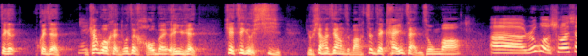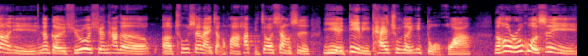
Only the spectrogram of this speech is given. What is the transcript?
这个惠珍，你看过很多这个豪门恩怨，现在这个戏有像他这样子吗？正在开展中吗？呃，如果说像以那个徐若瑄她的呃出身来讲的话，她比较像是野地里开出的一朵花。然后，如果是以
